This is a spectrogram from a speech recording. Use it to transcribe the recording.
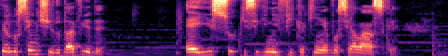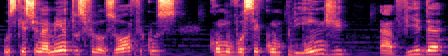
pelo sentido da vida. É isso que significa quem é você Alaska. Os questionamentos filosóficos, como você compreende a vida,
